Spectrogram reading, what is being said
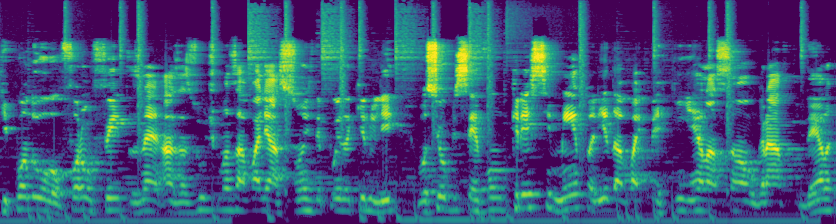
que quando foram feitas, né, as, as últimas avaliações depois daquilo ali, você observou um crescimento ali da Viper King em relação ao gráfico dela.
